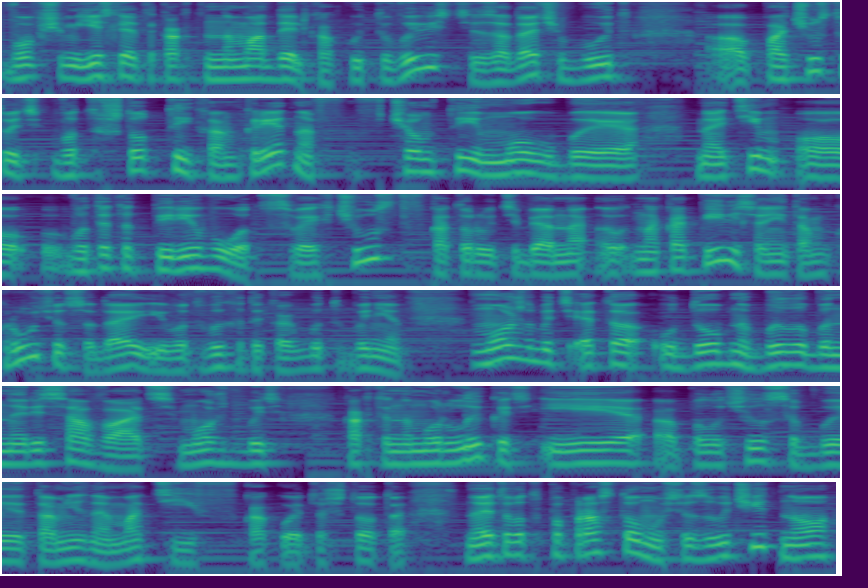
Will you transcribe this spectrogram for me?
В общем, если это как-то на модель какую-то вывести, задача будет а, почувствовать, вот что ты конкретно, в чем ты мог бы найти вот этот перевод своих чувств, которые у тебя накопились, они там крутятся, да, и вот выхода как будто бы нет. Может быть, это удобно было бы нарисовать, может быть, как-то намурлыкать, и а, получился бы, там, не знаю, мотив какой-то, что-то. Но это вот по-простому все звучит, но,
